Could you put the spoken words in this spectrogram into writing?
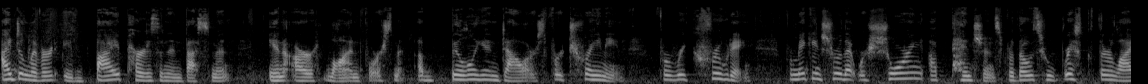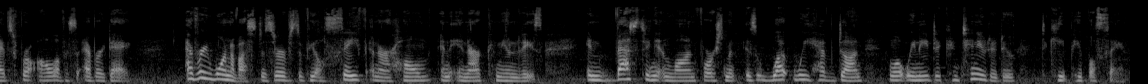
I delivered a bipartisan investment in our law enforcement a billion dollars for training, for recruiting, for making sure that we're shoring up pensions for those who risk their lives for all of us every day. Every one of us deserves to feel safe in our home and in our communities. Investing in law enforcement is what we have done and what we need to continue to do to keep people safe.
